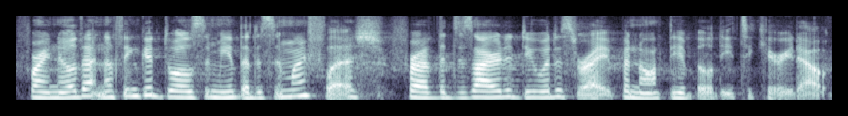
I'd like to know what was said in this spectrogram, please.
For I know that nothing good dwells in me that is in my flesh, for I have the desire to do what is right, but not the ability to carry it out.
